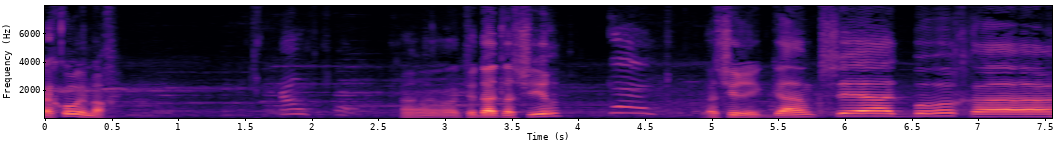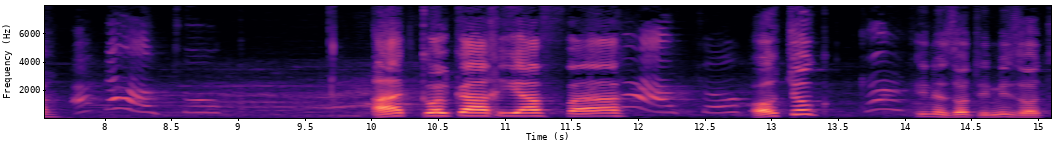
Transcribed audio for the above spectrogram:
איך קוראים לך? אה, את יודעת לשיר? כן, לשירי גם כשאת בוכה. את כל כך יפה. אורצ'וק? הנה זאתי, מי זאת?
